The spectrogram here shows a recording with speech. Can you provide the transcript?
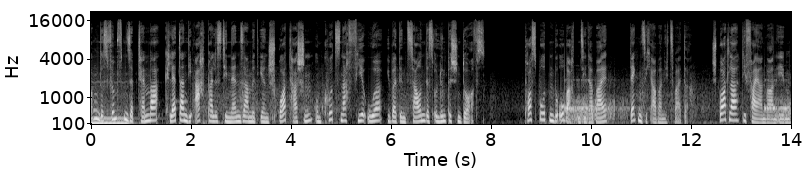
Morgen des 5. September klettern die acht Palästinenser mit ihren Sporttaschen um kurz nach 4 Uhr über den Zaun des Olympischen Dorfs. Postboten beobachten sie dabei, denken sich aber nichts weiter. Sportler, die feiern waren eben.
